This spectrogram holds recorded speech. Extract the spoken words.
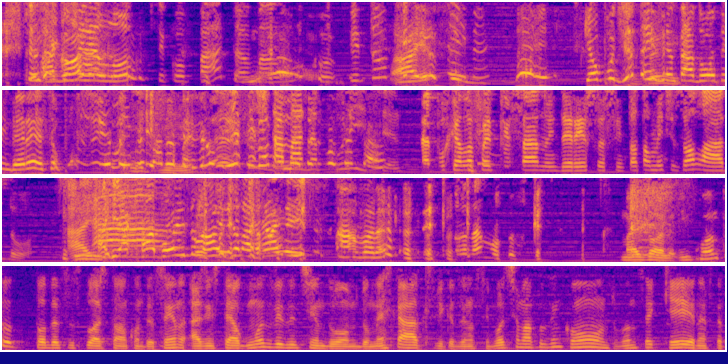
Você sabe como Agora- ele é louco, psicopata, maluco? Então, Aí assim, sei, que eu podia ter inventado outro endereço, eu podia ter inventado, mas eu Podia disse ser chamada tá. polícia. É porque ela foi pensar no endereço assim, totalmente isolado. Aí Ah. Aí acabou indo lá onde ela realmente estava, né? entrou na música. Mas olha, enquanto todos esses plots estão acontecendo, a gente tem algumas visitinhas do homem do mercado que fica dizendo assim: vou te chamar pros encontros, vou não sei o que, né? Fica,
